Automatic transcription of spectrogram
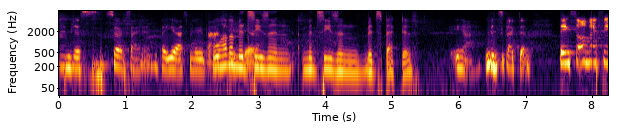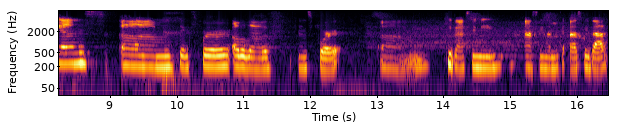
I'm just so excited that you asked me to be back. We'll have a mid-season, mid-season, mid-spective. yeah, mid-spective. Thanks to all my fans. Um, thanks for all the love and support. Um, keep asking me, asking them to ask me back.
